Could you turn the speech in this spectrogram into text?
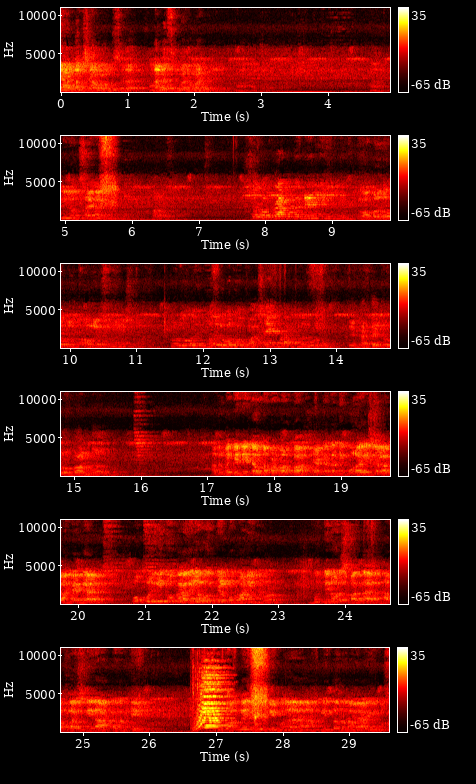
ಎರಡು ಲಕ್ಷ ಅಮೌಂಟ್ ಸರ. ನನ್ನ ಹೆಸರು ಮೇಲೆ ಮಾಡಿಬಿಡಿ ಹಾಂ ಆಯ್ತು ಹಾಂ ಇಲ್ಲೊಂದು ಸೈನ್ ಹಾಕಿ. ಹಾಂ. ಸರ್ ಒಬ್ರು ಹಾಕ್ಬೇಕಂದ್ರೆ ಒಬ್ಬರದು ಒಬ್ಬರದು ಅವ್ರ ಹೆಸರು ಮೇಲೆ ನೋಡು ಓದು ಮೊದಲು ಓದು ಭಾಷೆ ಬೇಡ ಮೊದಲು ಓದು ಈಗ ಕಟ್ಟಾಯ್ತು ಬಾಂಡ್. ಅದ್ರ ಬಗ್ಗೆ ನೀ ಡೌಟ ಪಡ್ಬಾರಪ್ಪ ಯಾಕಂದ್ರೆ ನಿಮ್ಮ ಊರಾಗ ಇಷ್ಟೆಲ್ಲ ಬಂದ ಹೆಂಗಾರ ಒಬ್ಬರಿಗೆ ದೋಖ ಆಗಿಲ್ಲ ಹೋಗಿ ಕೇಳ್ಕೊಂಡ್ ಬಾ ನೀನು. ಮುಂದಿನ ವರ್ಷ ಬಂದ ಹತ್ತು ಲಕ್ಷ ನೀನ ಆಗ್ತದಂತೆ ಹಂಗೈತಿ ನಿಮ್ಮ ಹಂಗಿತ್ತಂದ್ರೆ ನಾವು ಯಾರಿಗೂ ಮೋಸ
